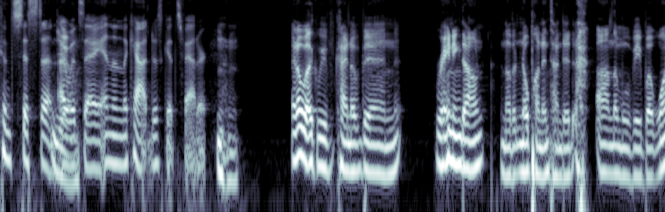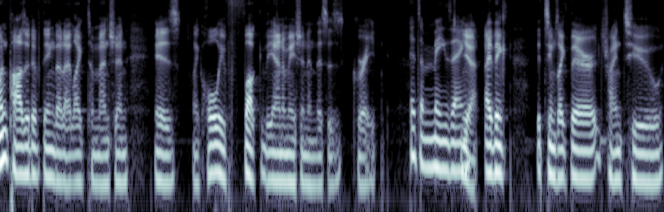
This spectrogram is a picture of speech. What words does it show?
consistent, yeah. I would say, and then the cat just gets fatter. Mm-hmm. I know, like we've kind of been raining down another no pun intended on the movie, but one positive thing that I like to mention is like holy fuck, the animation in this is great. It's amazing. Yeah, I think it seems like they're trying to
